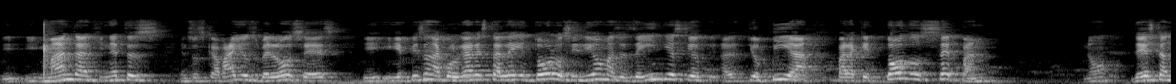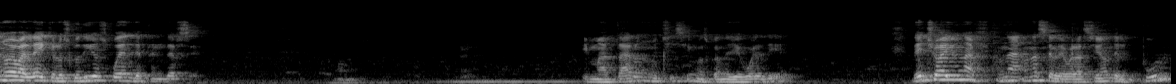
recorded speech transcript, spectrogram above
Y, mandan jinetes en sus caballos veloces y, empiezan a colgar esta ley en todos los idiomas, desde India a Etiopía, para que todos sepan ¿no? de esta nueva ley, que los judíos pueden defenderse. Y mataron muchísimos cuando llegó el día. De hecho, hay una, una, celebración del Pur.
